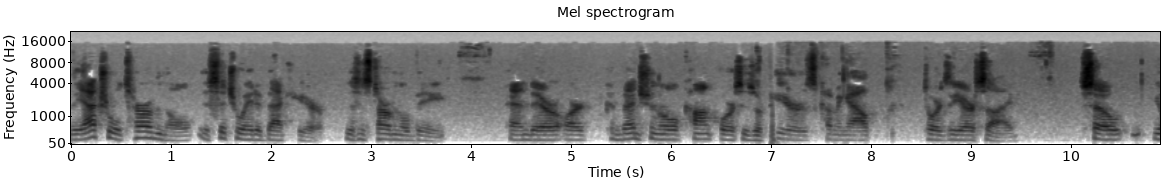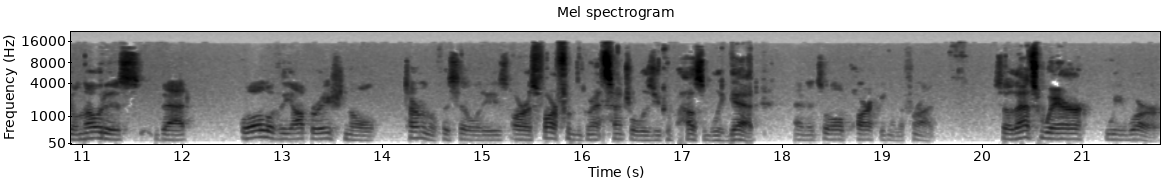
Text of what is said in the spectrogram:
the actual terminal is situated back here. This is Terminal B. And there are conventional concourses or piers coming out towards the airside. So you'll notice that all of the operational terminal facilities are as far from the Grand Central as you could possibly get, and it's all parking in the front. So that's where we were.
